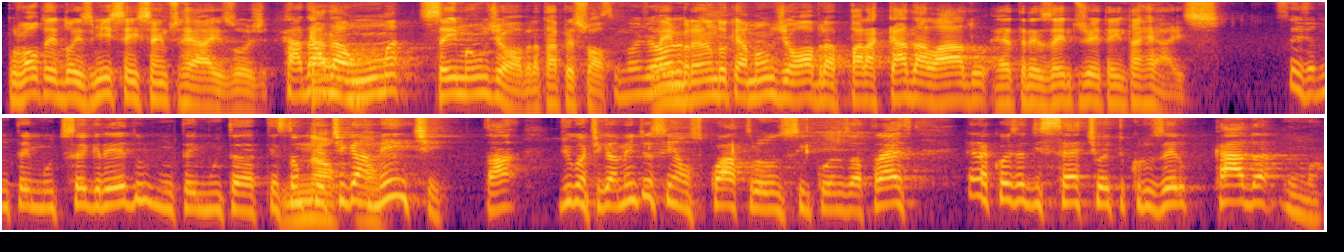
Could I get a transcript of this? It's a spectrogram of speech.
Por volta de R$ 2.600 hoje. Cada cada uma. uma. sem mão de obra, tá, pessoal? Sem mão de obra. Lembrando que a mão de obra para cada lado é 380 reais. Ou seja, não tem muito segredo, não tem muita questão, porque Não, antigamente, tá? Digo antigamente assim, há uns 4 anos, 5 anos atrás, era coisa de 7, 8 cruzeiros cada uma.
